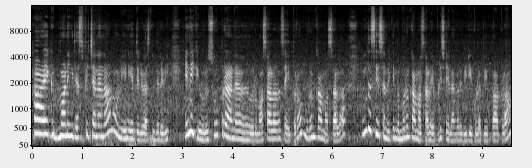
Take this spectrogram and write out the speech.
ஹாய் குட் மார்னிங் ரெசிபி சேனல்னா உங்கள் இணையத்தில் வசந்தி ரவி. இன்றைக்கி ஒரு சூப்பரான ஒரு மசாலா தான் செய்ய போகிறோம் முருங்காய் மசாலா. இந்த சீசனுக்கு இந்த முருங்காய் மசாலா எப்படி செய்யலாங்கிற வீடியோக்குள்ளே போய் பார்க்கலாம்.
